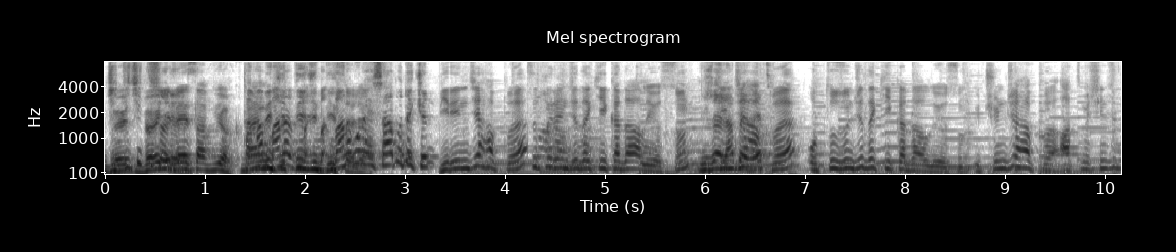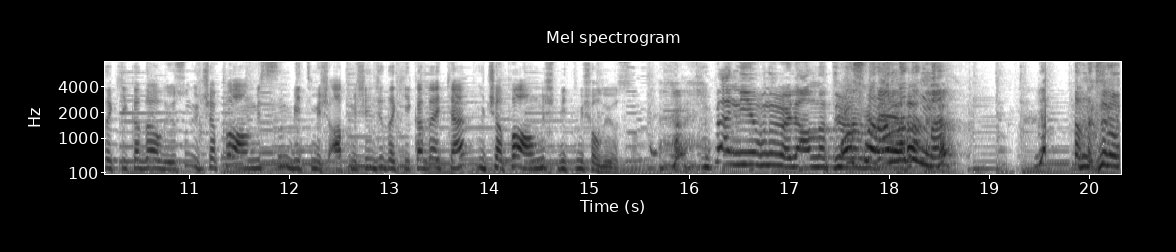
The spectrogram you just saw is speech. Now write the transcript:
Ciddi Böyle- ciddi böyle bir soruyorum. hesap yok. Tamam ben de bana, ciddi ciddi bana bunu soruyorum. hesabı dökün. Birinci hapı 0. dakikada alıyorsun. Güzel İkinci hap, evet. hapı 30. dakikada alıyorsun. Üçüncü hapı 60. dakikada alıyorsun. 3 hapı almışsın bitmiş. 60. dakikadayken 3 hapı almış bitmiş oluyorsun. ben niye bunu böyle anlatıyorum? Osman bir anladın mı? Ya anladın mı?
